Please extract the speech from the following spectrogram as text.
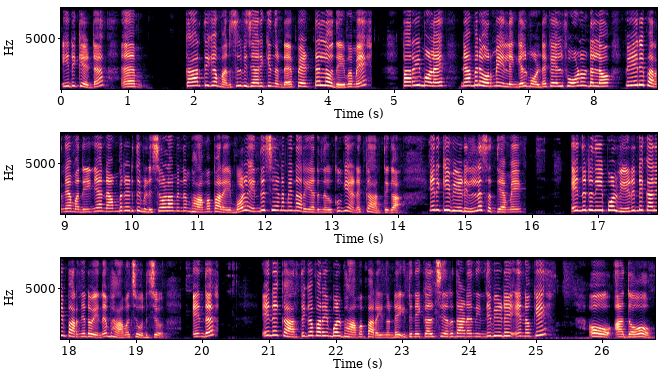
ഇത് കേട്ട് കാർത്തിക മനസ്സിൽ വിചാരിക്കുന്നുണ്ട് പെട്ടല്ലോ ദൈവമേ. പറയും മോളെ നമ്പർ ഓർമ്മയില്ലെങ്കിൽ മോളുടെ കയ്യിൽ ഫോൺ ഉണ്ടല്ലോ പേര് പറഞ്ഞാൽ മതി. ഞാൻ നമ്പർ എടുത്ത് വിളിച്ചോളാമെന്നും ഭാമ പറയുമ്പോൾ എന്ത് ചെയ്യണമെന്ന് അറിയാതെ നിൽക്കുകയാണ് കാർത്തിക. എനിക്ക് വീടില്ല സത്യാമ്മേ. എന്നിട്ട് നീ ഇപ്പോൾ വീടിന്റെ കാര്യം പറഞ്ഞതോ എന്ന് ഭാമ ചോദിച്ചു. എന്ത്? എന്നെ കാർത്തിക പറയുമ്പോൾ ഭാമ പറയുന്നുണ്ട്. ഇതിനേക്കാൾ ചെറുതാണ് നിന്റെ വീട് എന്നൊക്കെ? ഓ അതോ?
